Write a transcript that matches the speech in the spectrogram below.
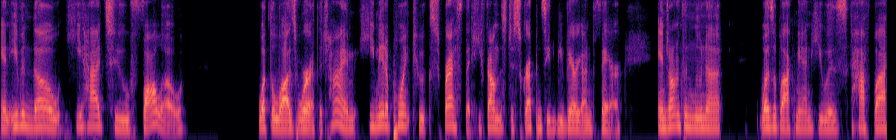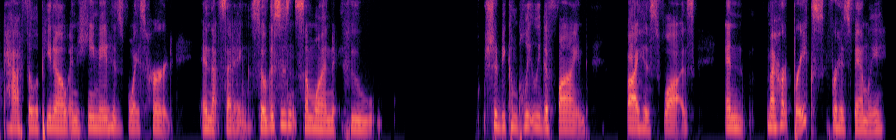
And even though he had to follow what the laws were at the time, he made a point to express that he found this discrepancy to be very unfair. And Jonathan Luna was a black man. He was half black, half Filipino, and he made his voice heard in that setting. So this isn't someone who should be completely defined by his flaws. And my heart breaks for his family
